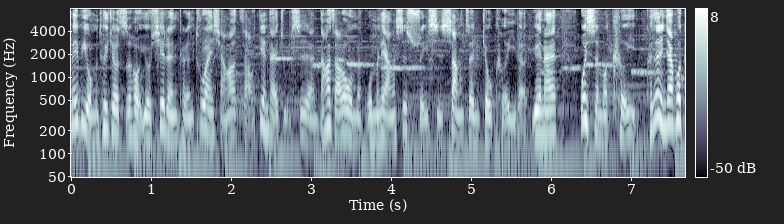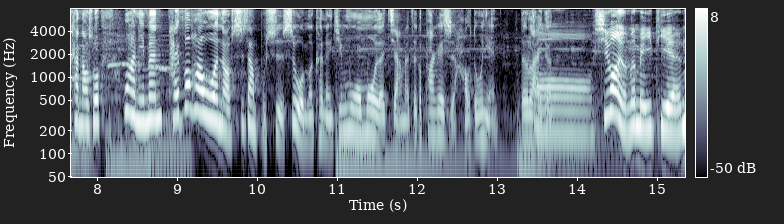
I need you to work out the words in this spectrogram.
maybe 我们退休之后，有些人可能突然想要找电台主持人，然后找到我们，我们两个是随时上阵就可以了。原来为什么可以？可是人家会看到说，哇，你们台风好稳哦。事实上不是，是我们可能已经默默的讲了这个 p a c k a g e 好多年得来的。哦，希望有那么一天。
